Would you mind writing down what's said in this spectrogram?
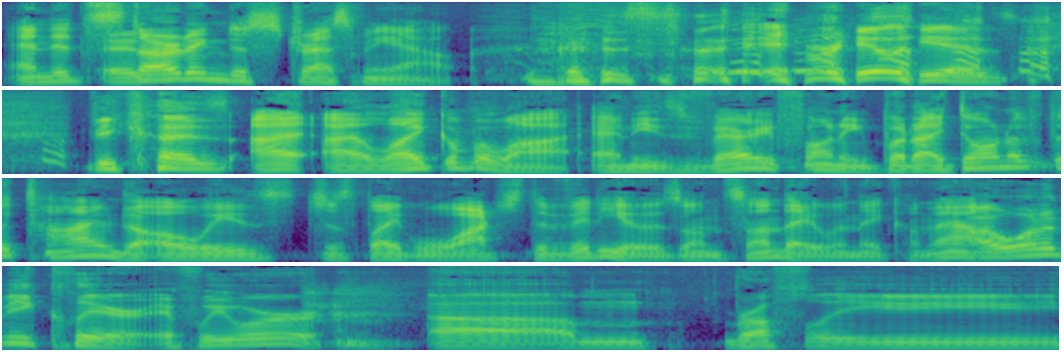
And it's It- starting to stress me out because it really is. Because I, I like him a lot and he's very funny, but I don't have the time to always just like watch the videos on Sunday when they come out. I want to be clear. If we were um, roughly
